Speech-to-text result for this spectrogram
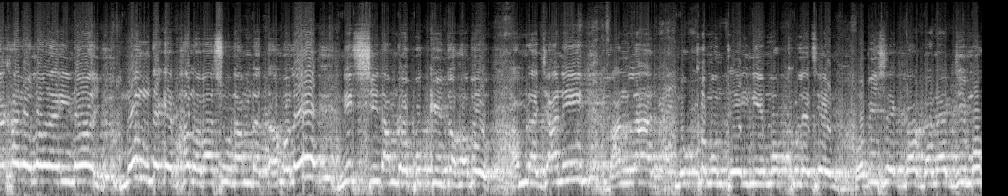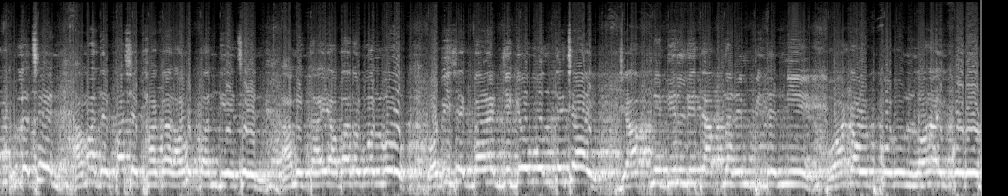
দেখানো লড়াই নয়। মন থেকে ভালোবাসুন আমরা তাহলে। নিশ্চিত আমরা উপকৃত হব। আমরা জানি বাংলার মুখ্যমন্ত্রী এই নিয়ে মুখ খুলেছেন। অভিষেক ব্যানার্জি মুখ খুলেছেন। আমাদের পাশে থাকার আহ্বান দিয়েছেন। আমি তাই আবারও বলব, অভিষেক ব্যানার্জিকেও বলতে চাই যে আপনি দিল্লিতে আপনার এমপিদের নিয়ে ওয়াক আউট করুন, লড়াই করুন।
